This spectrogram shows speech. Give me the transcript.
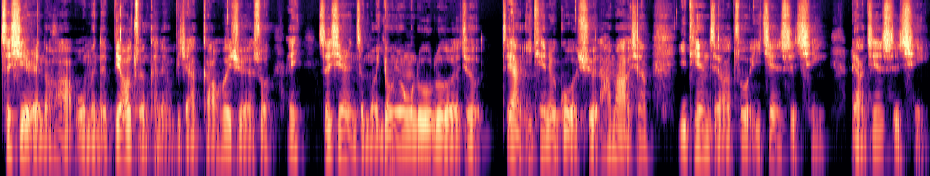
这些人的话，我们的标准可能比较高，会觉得说，哎，这些人怎么庸庸碌碌的就这样一天就过去了？他们好像一天只要做一件事情、两件事情，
